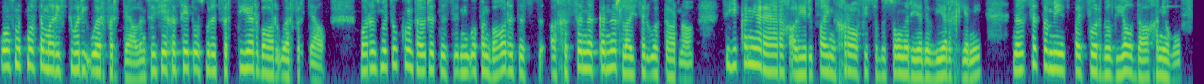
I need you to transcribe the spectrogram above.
ons moet mos nou maar die storie oorvertel en soos jy gesê het ons moet dit verteerbaar oorvertel. Maar ons moet ook onthou dit is in die openbaar, dit is 'n gesinne kinders luister ook daarna. So jy kan nie regtig al hierdie fyn grafiese besonderhede weergee nie. Nou sit 'n mens byvoorbeeld die hele dag in die hof.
